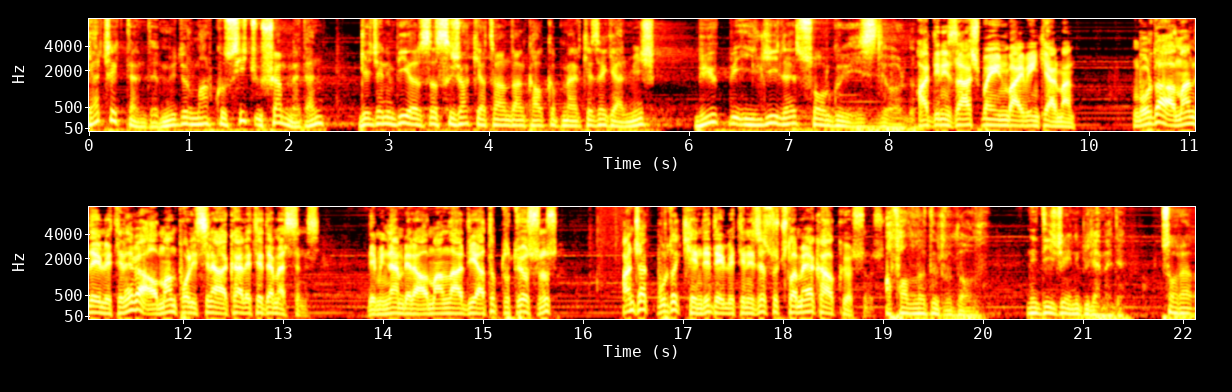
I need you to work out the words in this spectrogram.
Gerçekten de müdür Markus hiç üşenmeden gecenin bir yarısı sıcak yatağından kalkıp merkeze gelmiş, büyük bir ilgiyle sorguyu izliyordu. Haddinizi aşmayın Bay Winkelmann. Burada Alman devletine ve Alman polisine hakaret edemezsiniz. Deminden beri Almanlar diye atıp tutuyorsunuz. Ancak burada kendi devletinizi suçlamaya kalkıyorsunuz. Afalladı Rudolf. Ne diyeceğini bilemedi. Sonra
